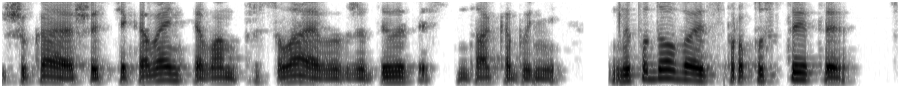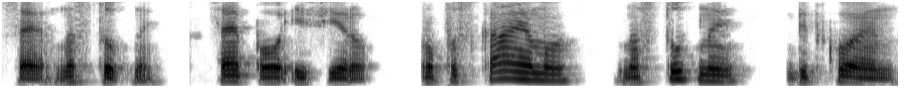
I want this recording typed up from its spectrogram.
шукає щось цікавеньке, вам присилає, ви вже дивитесь, так або ні. Не подобається пропустити, все, наступний. Це по ефіру. Пропускаємо, наступний біткоін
